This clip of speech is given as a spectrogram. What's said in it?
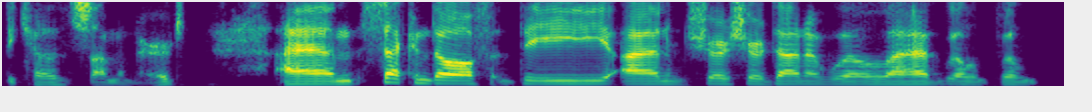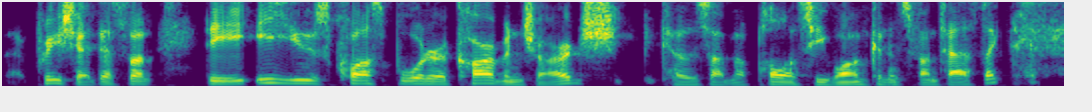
because I'm a nerd. Um, second off, the and I'm sure sure Dana will uh, will will appreciate this one. The EU's cross-border carbon charge because I'm a policy wonk and it's fantastic.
